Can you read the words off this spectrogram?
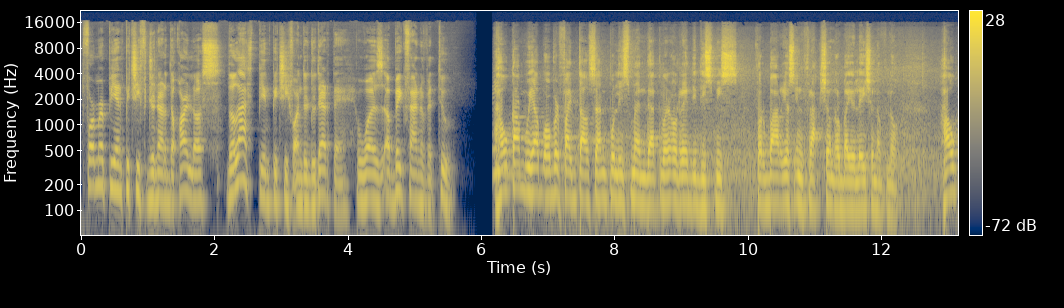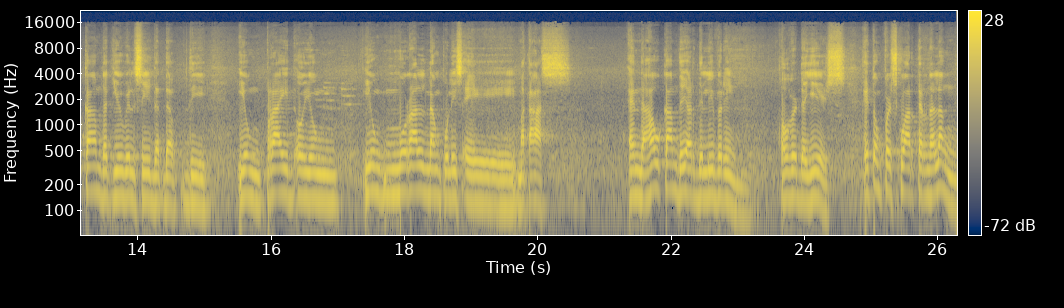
Former PNP Chief Junardo Carlos, the last PNP chief under Duterte, was a big fan of it too. How come we have over 5,000 policemen that were already dismissed for various infraction or violation of law? How come that you will see that the, the yung pride o yung yung moral ng police ay mataas? And how come they are delivering over the years. Itong first quarter na lang,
